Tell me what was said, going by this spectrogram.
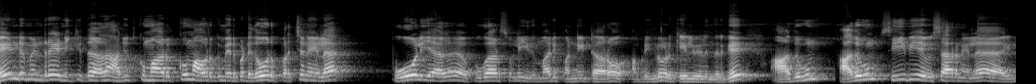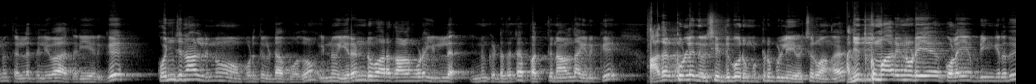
வேண்டுமென்றே நிக்கிதா தான் அஜித்குமாருக்கும் அவருக்கும் ஏற்பட்ட ஏதோ ஒரு பிரச்சனையில் போலியாக புகார் சொல்லி இது மாதிரி பண்ணிட்டாரோ அப்படிங்கிற ஒரு கேள்வி எழுந்திருக்கு. அதுவும் அதுவும் சிபிஐ விசாரணையில் இன்னும் தெள்ள தெளிவாக தெரிய இருக்கு கொஞ்ச நாள் இன்னும் பொறுத்துக்கிட்டா போதும். இன்னும் இரண்டு வார காலம் கூட இல்லை. இன்னும் கிட்டத்தட்ட பத்து நாள் தான் இருக்கு. அதற்குள்ள இந்த விஷயத்துக்கு ஒரு முற்றுப்புள்ளி வச்சிருவாங்க. அஜித்குமாரினுடைய கொலை அப்படிங்கிறது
